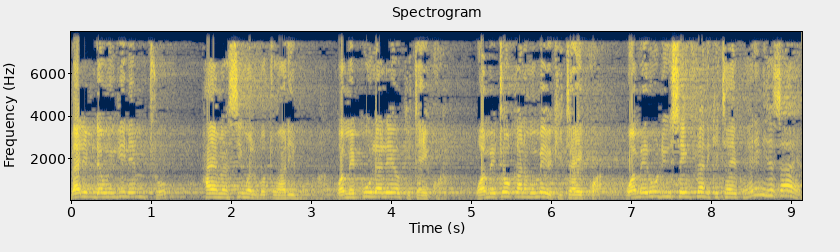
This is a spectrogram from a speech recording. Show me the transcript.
Bali muda mwingine mtu haya masimu alipotuharibu wamekula leo kitaikwa wametoka na mumewe kitaikwa wamerudi sehemu fulani kitaikwa. Yani ni sasa haya.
